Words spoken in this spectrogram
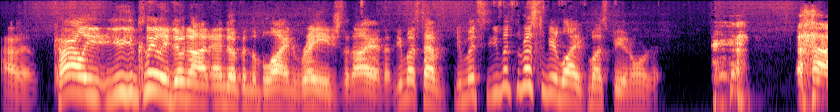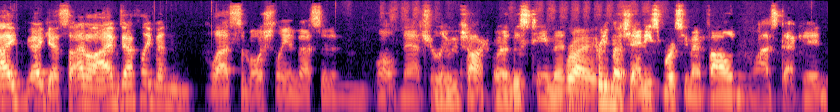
I don't know. Carl, you, you clearly do not end up in the blind rage that I end up. You must have you must you must the rest of your life must be in order. I, I guess I don't know. I've definitely been less emotionally invested in. Well, naturally, we've talked about it. This team and Right. pretty much any sports team I've followed in the last decade.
